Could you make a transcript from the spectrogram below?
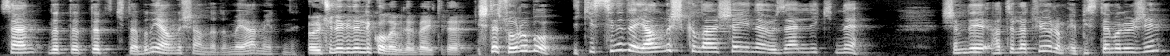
Sen dıt dıt dıt kitabını yanlış anladın veya metni. Ölçülebilirlik olabilir belki de. İşte soru bu. İkisini de yanlış kılan şey ne, özellik ne? Şimdi hatırlatıyorum epistemoloji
